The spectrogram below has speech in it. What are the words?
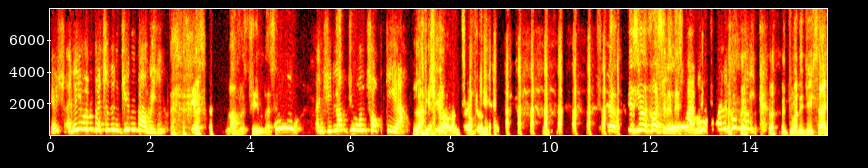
Yes, and even better than Jim Bowen. Yes. Marvellous, Jim, bless him. Oh, and she loved you on Top Gear. Loved Yeah, you yeah, on top gear. Yeah, Is there a question in this, man? Oh, I had a good week. what did you say?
